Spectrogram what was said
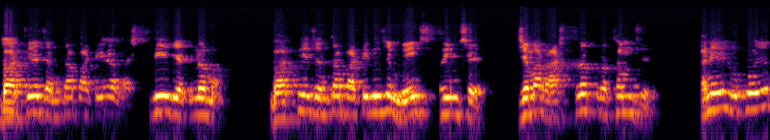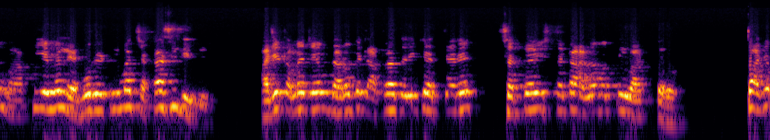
ભારતીય જનતા પાર્ટીના રાષ્ટ્રીય યજ્ઞમાં ભારતીય જનતા પાર્ટીની જે મેઇન સ્ટ્રીમ છે, જેમાં રાષ્ટ્ર પ્રથમ છે, અને એ લોકોએ માપી એને લેબોરેટરીમાં ચકાસી દીધી. આજે તમે જેમ ધારો કે દાખલા તરીકે અત્યારે સત્યાવીસ ટકા અનામતની વાત કરો, તો આજે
